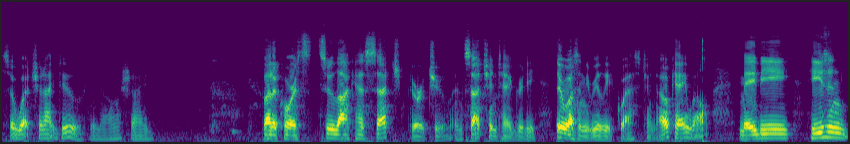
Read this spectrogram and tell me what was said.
So what should I do? You know, should I? But of course, Sulak has such virtue and such integrity. There wasn't really a question. Okay, well, maybe he's in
